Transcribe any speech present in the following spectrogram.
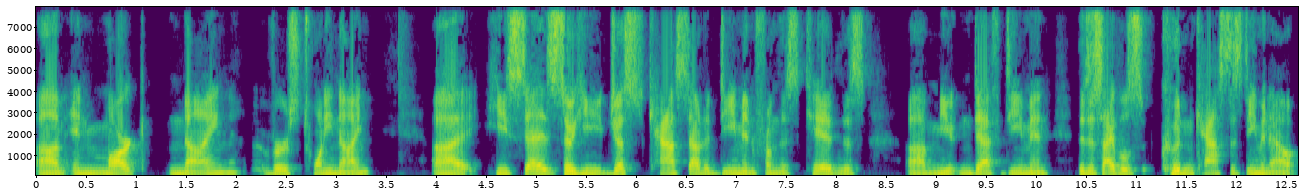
Um, in Mark nine verse twenty nine, uh, he says so. He just cast out a demon from this kid, this uh, and deaf demon, the disciples couldn't cast this demon out.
